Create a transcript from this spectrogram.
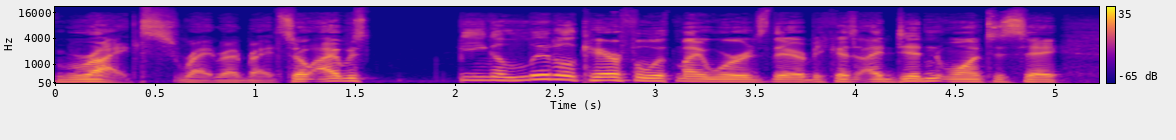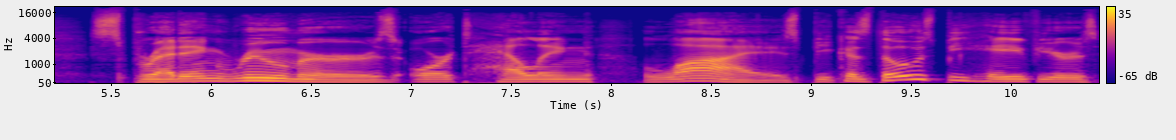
Right, right, right, right. So, I was being a little careful with my words there because I didn't want to say spreading rumors or telling lies because those behaviors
